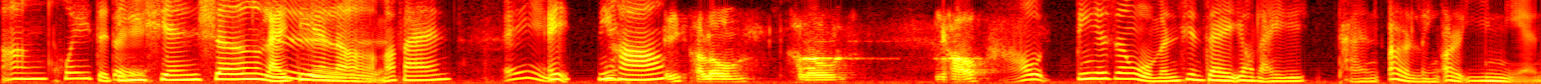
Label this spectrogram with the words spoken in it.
安徽的丁先生来电了，麻烦。哎哎、欸，你好。哎，Hello，Hello，你好。好，丁先生，我们现在要来谈二零二一年。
